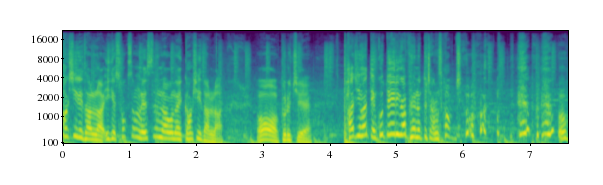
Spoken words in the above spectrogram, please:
확실히 달라. 이게 속성 레슨 나오고 나니까 확실히 달라. 어, 그렇지. 하지만 땡코 때리기 앞에는 또 장사 없죠. 어,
